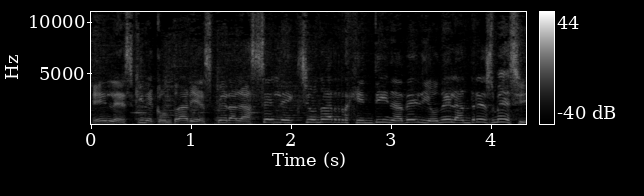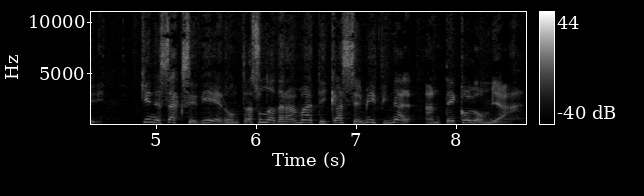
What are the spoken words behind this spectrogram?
En la esquina contraria espera la selección argentina de Lionel Andrés Messi, quienes accedieron tras una dramática semifinal ante Colombia.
